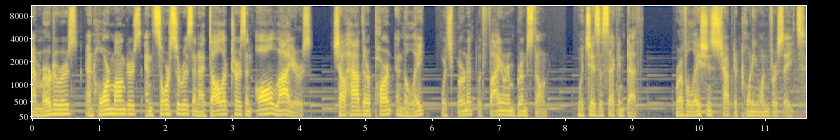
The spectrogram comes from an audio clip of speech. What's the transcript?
and murderers and whoremongers and sorcerers and idolaters and all liars shall have their part in the lake which burneth with fire and brimstone, which is a second death. Revelations chapter 21 verse 8.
